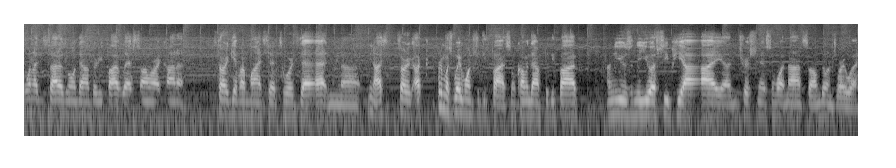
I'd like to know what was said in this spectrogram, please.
When I decided I was going down 35 last summer, I kind of started getting my mindset towards that. And, uh, you know, I started, I pretty much weigh 155. So I'm coming down 55. I'm using the UFC PI uh, nutritionist and whatnot, so I'm doing it the right way.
